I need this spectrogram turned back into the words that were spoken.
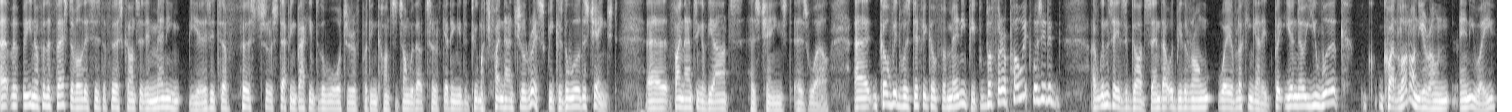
Uh, you know, for the festival, this is the first concert in many years. It's a first sort of stepping back into the water of putting concerts on without sort of getting into too much financial risk because the world has changed. Uh, financing of the arts has changed as well. Uh, COVID was difficult for many people, but for a poet, was it a? I wouldn't say it's a godsend. That would be the wrong way of looking at it. But you know, you work quite a lot on your own anyway.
